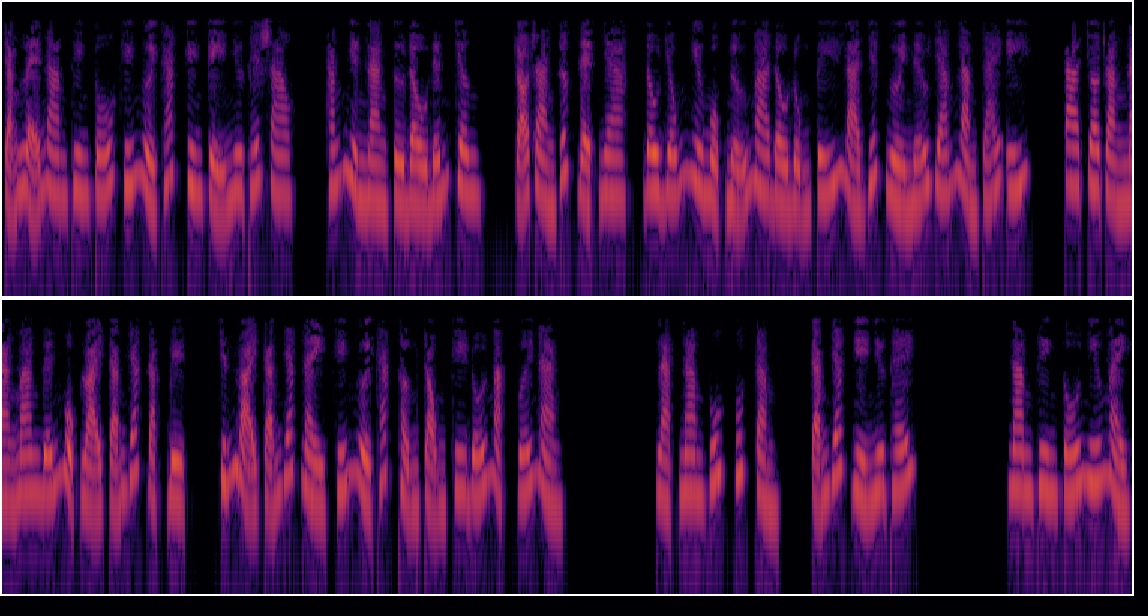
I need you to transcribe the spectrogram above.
chẳng lẽ Nam Thiên Tố khiến người khác kiên kỵ như thế sao? Hắn nhìn nàng từ đầu đến chân, rõ ràng rất đẹp nha, đâu giống như một nữ ma đầu đụng tí là giết người nếu dám làm trái ý. Ta cho rằng nàng mang đến một loại cảm giác đặc biệt, chính loại cảm giác này khiến người khác thận trọng khi đối mặt với nàng. Lạc Nam vuốt vuốt cầm, cảm giác gì như thế? Nam Thiên Tố nhíu mày,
